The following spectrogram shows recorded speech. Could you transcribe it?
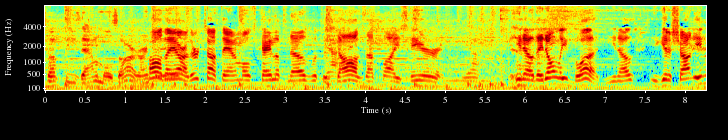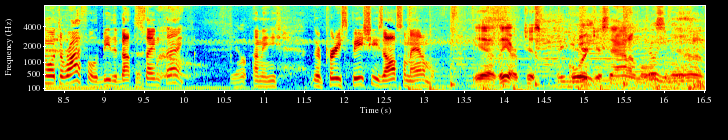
tough these animals are, aren't Oh, they? they are. They're tough animals. Caleb knows with his Yeah. dogs. That's why he's here. And Yeah. you know, they don't leave blood. You know, you get a shot, even with the rifle, it'd be about the same thing. Yep. I mean, they're pretty species, awesome animal. Yeah, they are just They're gorgeous animals, Real unique. man.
